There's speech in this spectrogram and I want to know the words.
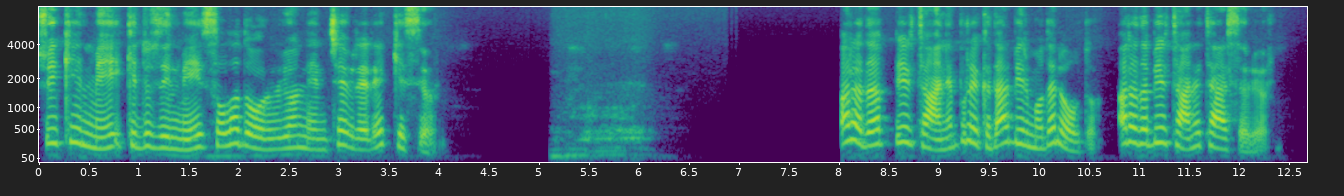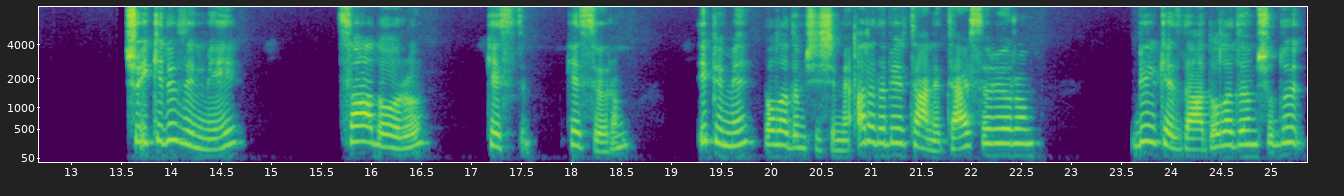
Şu iki ilmeği, iki düz ilmeği sola doğru yönlerini çevirerek kesiyorum. Arada bir tane, buraya kadar bir model oldu. Arada bir tane ters örüyorum. Şu iki düz ilmeği sağa doğru kestim. Kesiyorum. İpimi doladım şişimi. Arada bir tane ters örüyorum. Bir kez daha doladım. Şu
